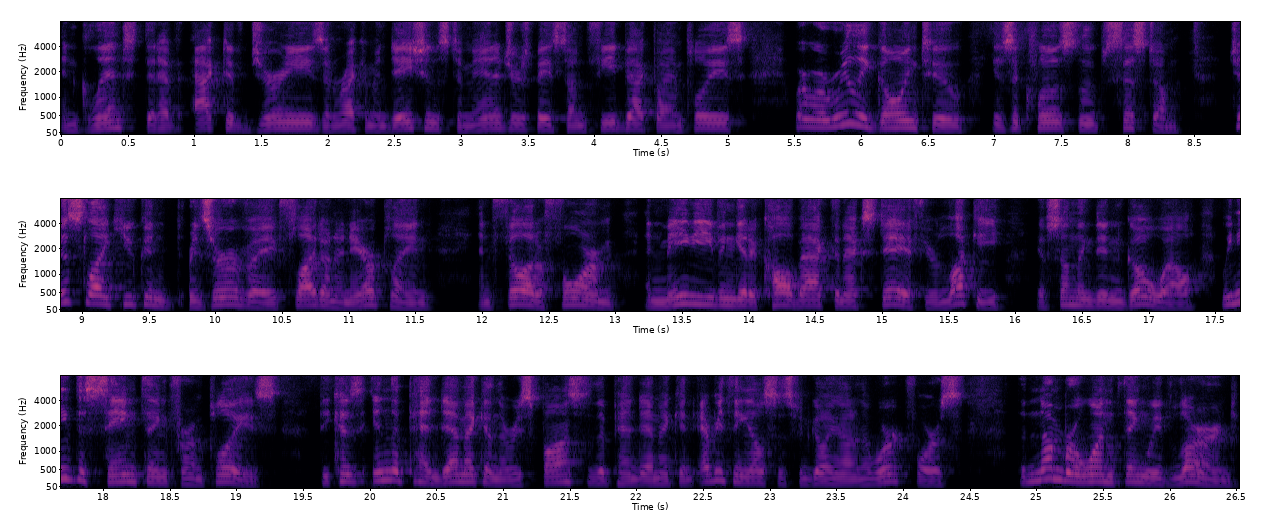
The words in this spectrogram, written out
and Glint that have active journeys and recommendations to managers based on feedback by employees. Where we're really going to is a closed loop system. Just like you can reserve a flight on an airplane and fill out a form and maybe even get a call back the next day if you're lucky if something didn't go well. We need the same thing for employees because in the pandemic and the response to the pandemic and everything else that's been going on in the workforce, the number one thing we've learned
